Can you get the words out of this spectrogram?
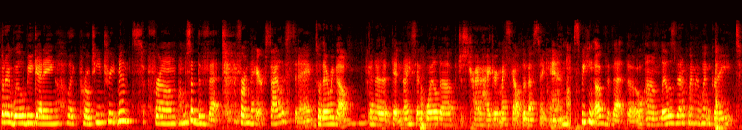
but I will be getting like protein treatments from, I almost said the vet, from the hairstylist today. So there we go gonna get nice and oiled up just try to hydrate my scalp the best i can speaking of the vet though um layla's vet appointment went great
